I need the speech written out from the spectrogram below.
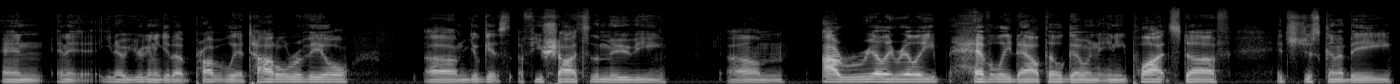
and and it, you know, you're going to get a probably a title reveal. Um, you'll get a few shots of the movie. Um, I really, really heavily doubt they'll go into any plot stuff. It's just going to be,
